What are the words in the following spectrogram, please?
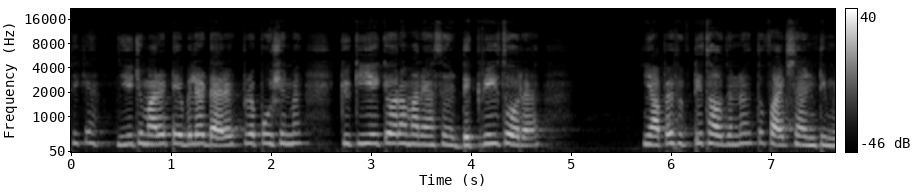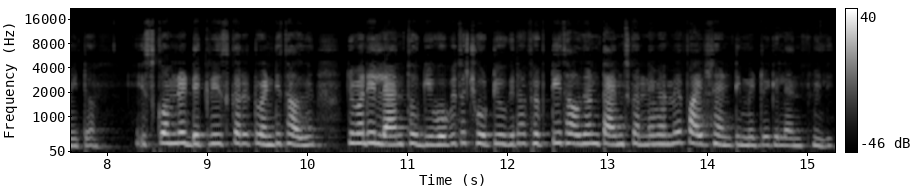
ठीक है? ये जो हमारे टेबल है डायरेक्ट प्रपोर्शन में, क्योंकि ये क्या हो रहा है? हमारे यहाँ से डिक्रीज हो रहा है। यहाँ पे फिफ्टी थाउज़ेंड है तो फाइव सेंटीमीटर इसको हमने डिक्रीज करा ट्वेंटी थाउज़ेंड जो हमारी लेंथ होगी, वो भी तो छोटी होगी ना। फिफ्टी थाउज़ेंड टाइम्स करने में हमें फाइव सेंटीमीटर की लेंथ मिली।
